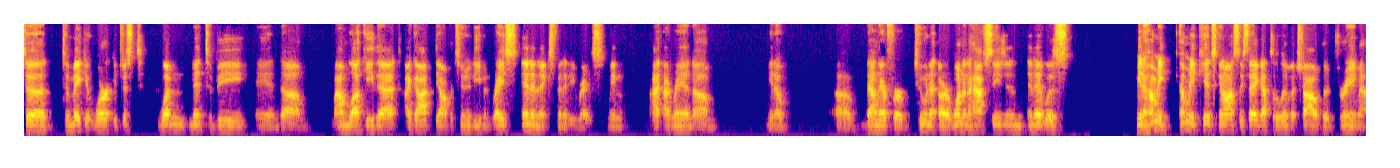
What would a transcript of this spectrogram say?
to to make it work. It just wasn't meant to be, and um, I'm lucky that I got the opportunity to even race in an Xfinity race. I mean, I, I ran, um, you know, uh, down there for two and a, or one and a half season, and it was, you know, how many how many kids can honestly say got to live a childhood dream out?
